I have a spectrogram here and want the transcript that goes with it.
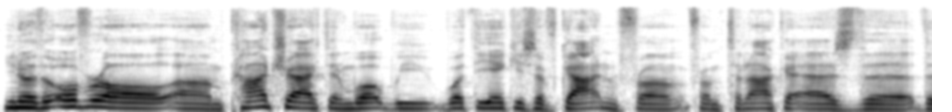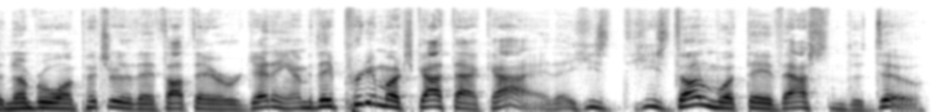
you know, the overall um, contract and what we what the Yankees have gotten from from Tanaka as the the number one pitcher that they thought they were getting, I mean, they pretty much got that guy. That He's he's done what they've asked him to do.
